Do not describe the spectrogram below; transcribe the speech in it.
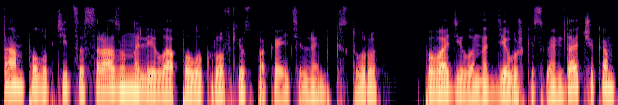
Там полуптица сразу налила полукровке успокоительную микстуру — поводила над девушкой своим датчиком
